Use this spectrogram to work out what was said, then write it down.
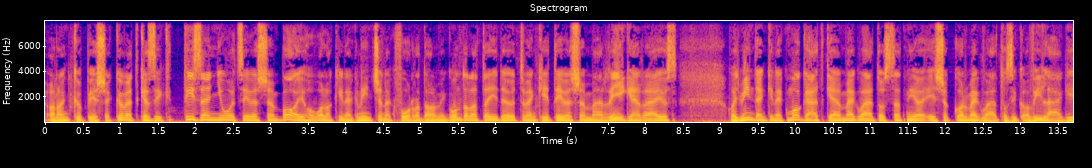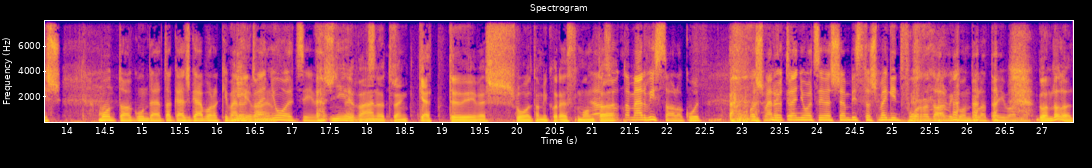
aranyköpése következik. 18 évesen baj, ha valakinek nincsenek forradalmi gondolatai, de 52 évesen már régen rájössz, hogy mindenkinek magát kell megváltoztatnia, és akkor megváltozik a világ is, mondta a Gundel Takács Gábor, aki már nyilván, 58 éves. Nyilván 52 éves volt, amikor ezt mondta. De azóta már visszaalakult. Most már 58 évesen biztos megint forradalmi gondolatai vannak. Gondolod?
